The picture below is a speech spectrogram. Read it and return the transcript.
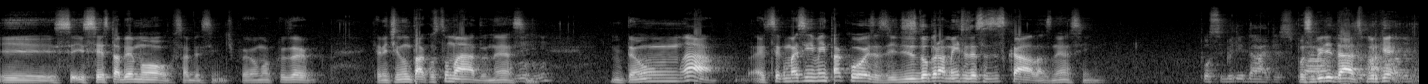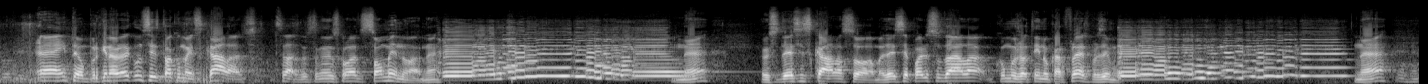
e, e sexta bemol, sabe assim? Tipo, é uma coisa que a gente não está acostumado, né? Assim. Uhum. Então, ah, aí você começa a inventar coisas e desdobramentos dessas escalas, né? Assim. Possibilidades. Possibilidades, porque. É, então, porque na verdade quando você toca uma escala, sei lá, eu estou uma escala de sol menor, né? Né? Eu estudei essa escala só, mas aí você pode estudar ela, como já tem no Carflash, por exemplo. Né? Uhum.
